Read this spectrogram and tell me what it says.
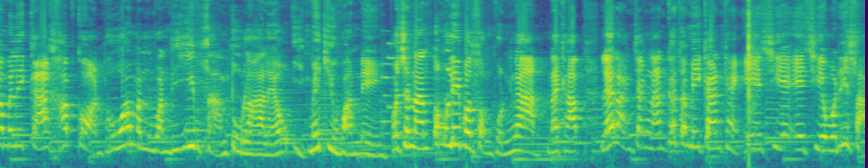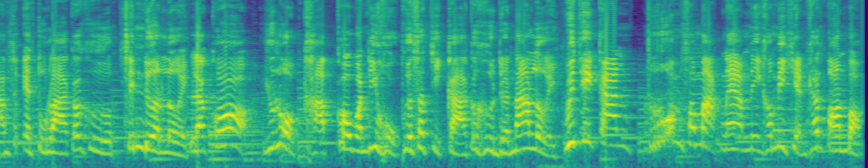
อเมริกาครับก่อนเพราะว่ามันวันที่ 23 ตุลาแล้วอีกไม่กี่วันเอง เพราะฉะนั้นต้องรีบมาส่งผลงานนะครับและหลังจากนั้นก็จะมีการแข่งเอเชียเอเชียวันที่ 31 ตุลาก็คือสิ้นเดือนเลย แล้วก็ยุโรปครับก็วันที่ 6 พฤศจิกาก็คือเดือนหน้าเลย วิธีการ ร่วมสมัครนะครับนี่เขามีเขียนขั้นตอนบอก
